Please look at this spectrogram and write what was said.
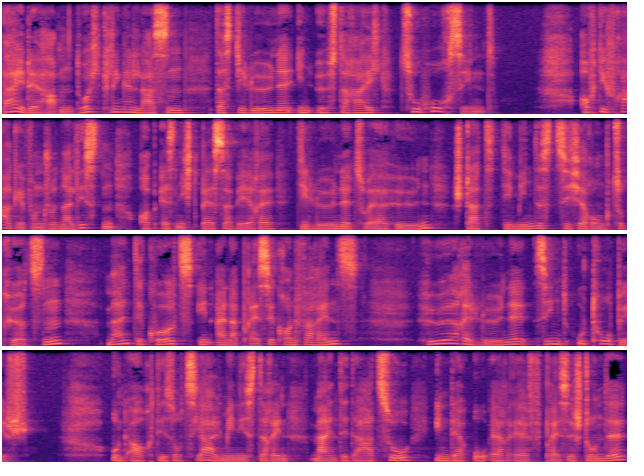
Beide haben durchklingen lassen, dass die Löhne in Österreich zu hoch sind. Auf die Frage von Journalisten, ob es nicht besser wäre, die Löhne zu erhöhen, statt die Mindestsicherung zu kürzen, meinte Kurz in einer Pressekonferenz, höhere Löhne sind utopisch. Und auch die Sozialministerin meinte dazu in der ORF-Pressestunde,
